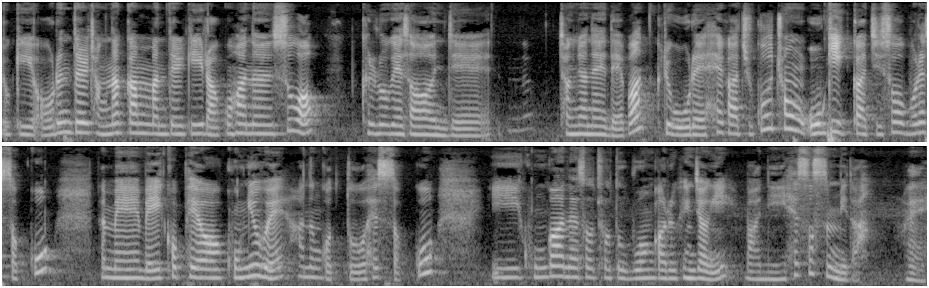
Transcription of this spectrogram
여기 어른들 장난감 만들기라고 하는 수업 글룩에서 이제 작년에 4번 그리고 올해 해가지고 총 5기까지 수업을 했었고 그 다음에 메이커 페어 공유회 하는 것도 했었고 이 공간에서 저도 무언가를 굉장히 많이 했었습니다. 네.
